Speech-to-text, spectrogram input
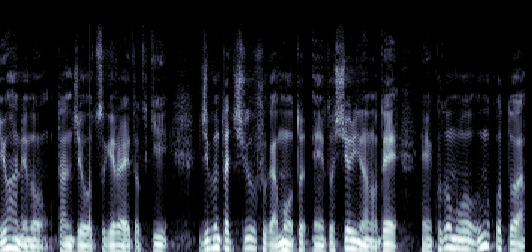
ヨハネの誕生を告げられた時自分たち夫婦がもう、年寄りなので、え子供を産むことは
